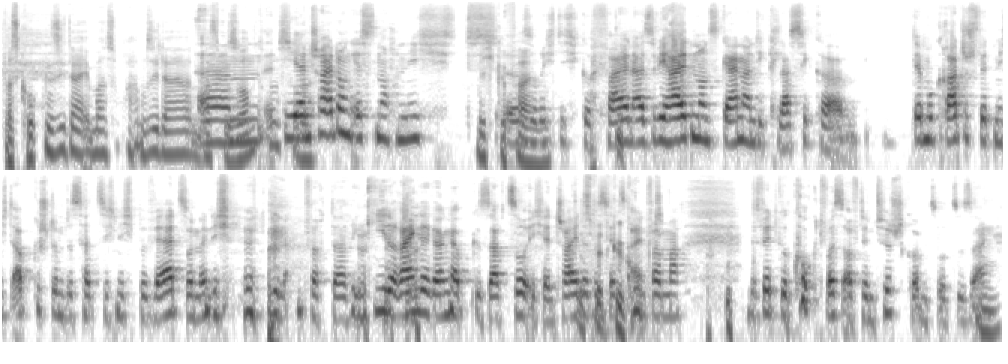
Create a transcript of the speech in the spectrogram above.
Was gucken Sie da immer so? Haben Sie da was ähm, Besonderes? Die oder? Entscheidung ist noch nicht, nicht äh, so richtig gefallen. Also wir halten uns gerne an die Klassiker demokratisch wird nicht abgestimmt, das hat sich nicht bewährt, sondern ich bin einfach da rigide reingegangen, habe gesagt, so, ich entscheide das, das jetzt geguckt. einfach mal. Es wird geguckt, was auf den Tisch kommt sozusagen. Mhm.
